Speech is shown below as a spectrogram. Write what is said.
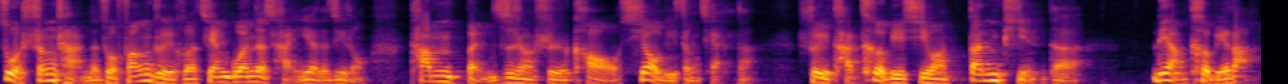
做生产的、做方锥和相关的产业的这种，他们本质上是靠效率挣钱的，所以他特别希望单品的量特别大，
